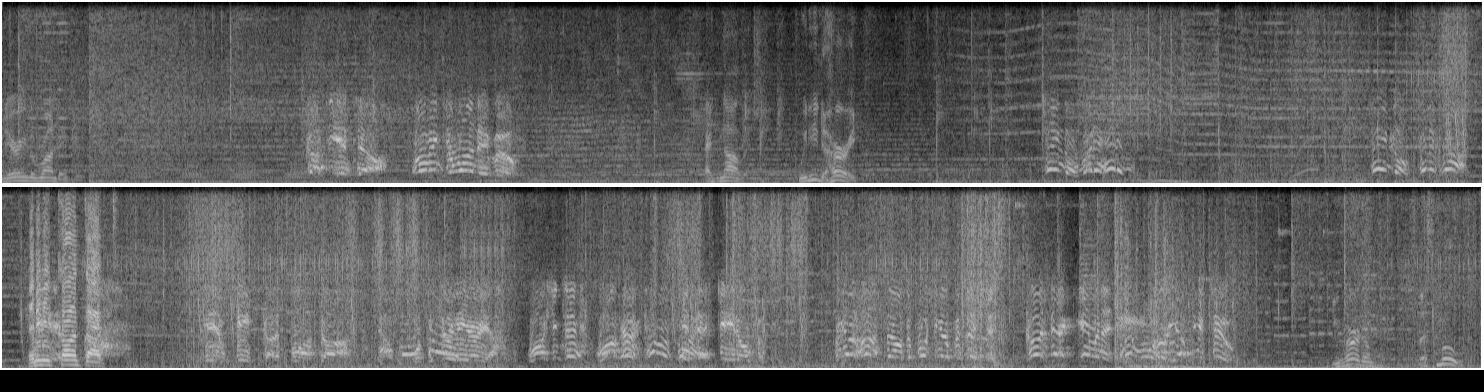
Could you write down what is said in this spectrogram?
Nearing the rendezvous. Got the intel. Moving to rendezvous. Acknowledge. We need to hurry. Tango, right ahead of me. Tango, 10 o'clock. Enemy contact! Damn gate's got it blocked off. We're securing the area. Washington, Walker, get that gate open. We got hostiles approaching our position. Contact imminent. Hurry up, you two. You heard him. Let's move.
